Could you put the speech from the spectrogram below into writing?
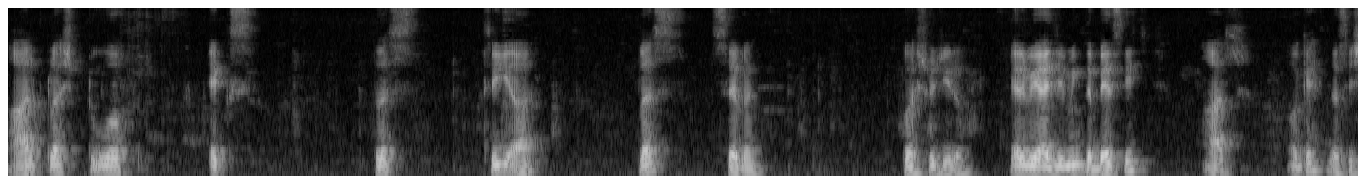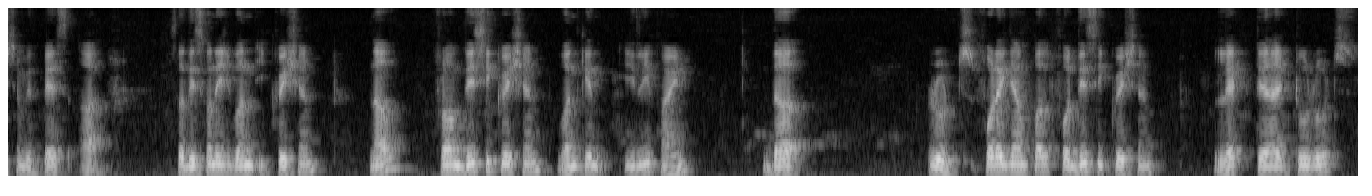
r plus 2 of x plus 3r plus 7 equals to 0 here we are assuming the base is r okay? The system with base r. So this one is one equation. Now from this equation one can easily find the roots. For example for this equation let there are two roots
